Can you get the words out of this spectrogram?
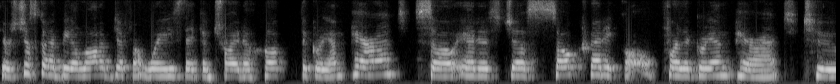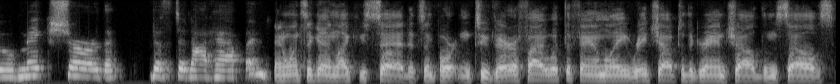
There's just going to be a lot of different ways they can try to hook the grandparent. So it is just so critical for the grandparent to make sure that this did not happen. And once again, like you said, it's important to verify with the family, reach out to the grandchild themselves,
